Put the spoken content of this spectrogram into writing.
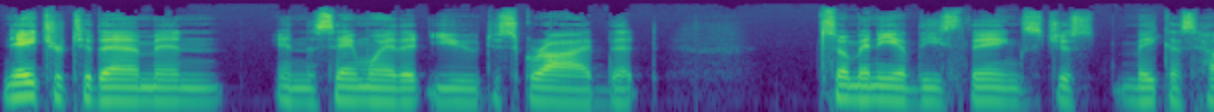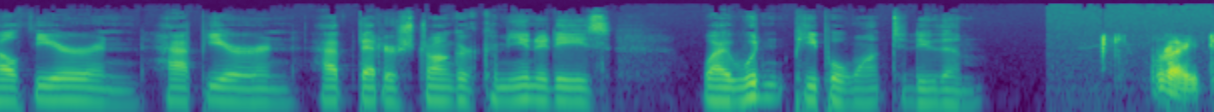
nature to them, and in the same way that you described that so many of these things just make us healthier and happier and have better, stronger communities. Why wouldn't people want to do them? Right.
